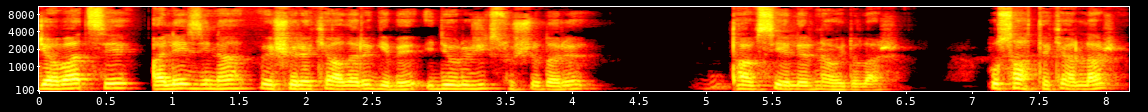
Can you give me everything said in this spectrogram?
Cavatsi, Alezina ve şürekaları gibi ideolojik suçluları tavsiyelerine uydular. Bu sahtekarlar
